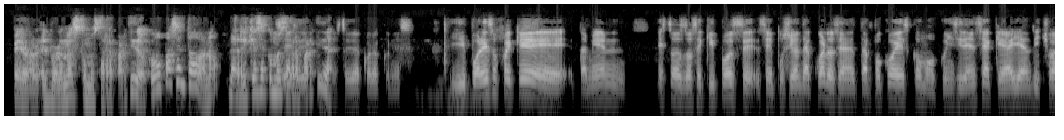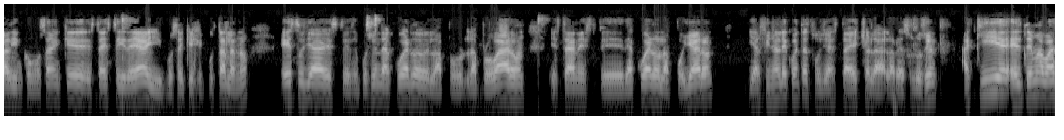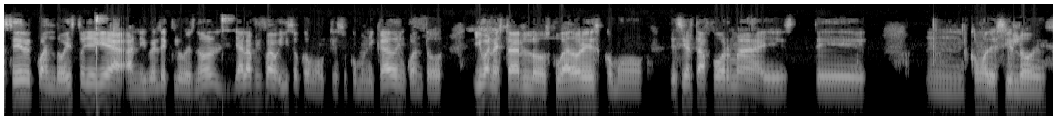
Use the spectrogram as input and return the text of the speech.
Pero el problema es cómo está repartido. ¿Cómo pasa en todo, no? La riqueza, cómo está repartida. Estoy de acuerdo con eso. Y por eso fue que también estos dos equipos se, se, pusieron de acuerdo, o sea, tampoco es como coincidencia que hayan dicho a alguien como, ¿saben que Está esta idea y pues hay que ejecutarla, ¿no? Estos ya este, se pusieron de acuerdo, la, aprobaron, están este, de acuerdo, la apoyaron y al final de cuentas pues ya está hecha la, la, resolución. Aquí el tema va a ser cuando esto llegue a, a, nivel de clubes, ¿no? Ya la FIFA hizo como que su comunicado en cuanto iban a estar los jugadores como de cierta forma, este ¿cómo decirlo? Es,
